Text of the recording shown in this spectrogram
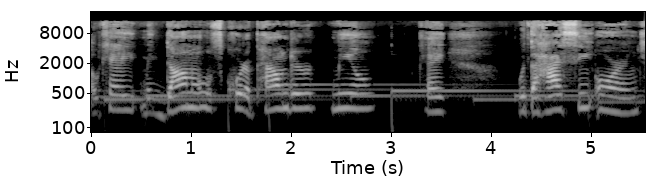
okay, McDonald's quarter pounder meal, okay, with the Hi-C orange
